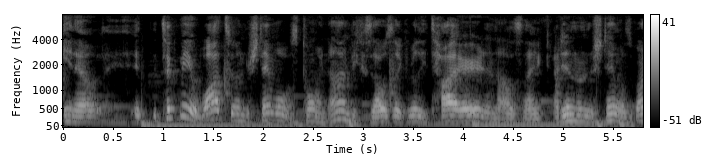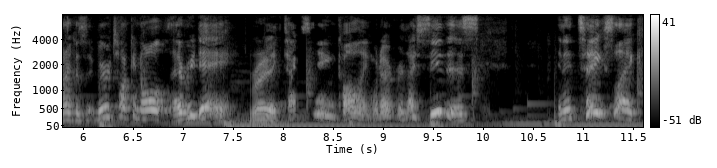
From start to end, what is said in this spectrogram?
you know. It, it took me a while to understand what was going on because I was like really tired and I was like I didn't understand what was going on because we were talking all every day Right. like texting, calling, whatever. And I see this, and it takes like,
